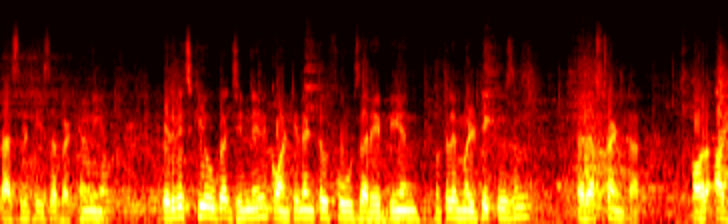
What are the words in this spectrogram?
ਫੈਸਿਲਿਟੀਜ਼ ਆ ਬੈਠਣ ਦੀਆਂ ਇਹਦੇ ਵਿੱਚ ਕੀ ਹੋਊਗਾ, ਜਿੰਨੇ ਵੀ ਕੰਟੀਨੈਂਟਲ ਫੂਡਸ ਅਰੇਬੀਅਨ ਮਤਲਬ ਮਲਟੀ ਕਿਊਜ਼ਨ ਰੈਸਟੋਰੈਂਟ ਆ। ਔਰ ਅੱਜ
